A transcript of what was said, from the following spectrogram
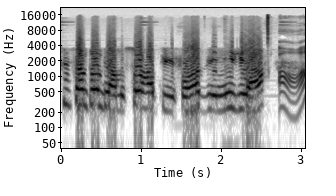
Sister Ntombi, I'm so happy for having me here. Aw,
